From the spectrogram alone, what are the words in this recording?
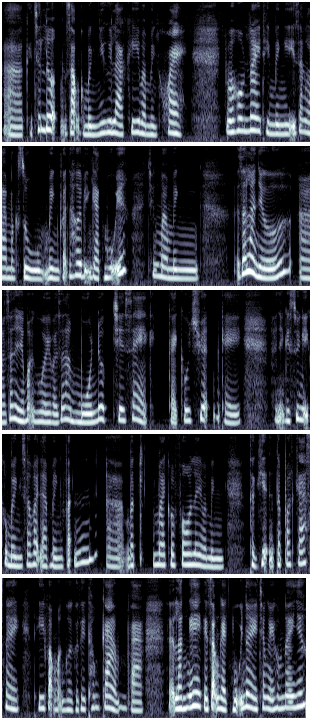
à, cái chất lượng giọng của mình như là khi mà mình khỏe. Nhưng mà hôm nay thì mình nghĩ rằng là mặc dù mình vẫn hơi bị nghẹt mũi nhưng mà mình rất là nhớ à, rất là nhớ mọi người và rất là muốn được chia sẻ cái cái câu chuyện cái những cái suy nghĩ của mình. Do vậy là mình vẫn à, bật microphone lên và mình thực hiện tập podcast này. Thì hy vọng mọi người có thể thông cảm và lắng nghe cái giọng nghẹt mũi này trong ngày hôm nay nhé.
